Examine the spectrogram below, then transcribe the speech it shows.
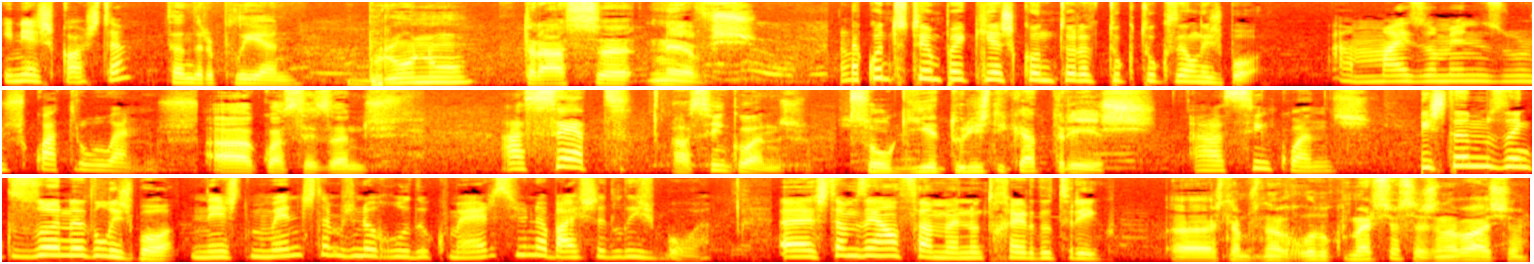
Inês Costa. Sandra Poliano. Bruno Traça Neves. Há quanto tempo é que és condutora de tuk-tuks em Lisboa? Há mais ou menos uns 4 anos. Há quase seis anos. Há sete. Há cinco anos. Sou guia turística há três. Há 5 anos. E estamos em que zona de Lisboa? Neste momento estamos na Rua do Comércio, na Baixa de Lisboa. Ah, estamos em Alfama, no Terreiro do Trigo. Ah, estamos na Rua do Comércio, ou seja, na Baixa.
